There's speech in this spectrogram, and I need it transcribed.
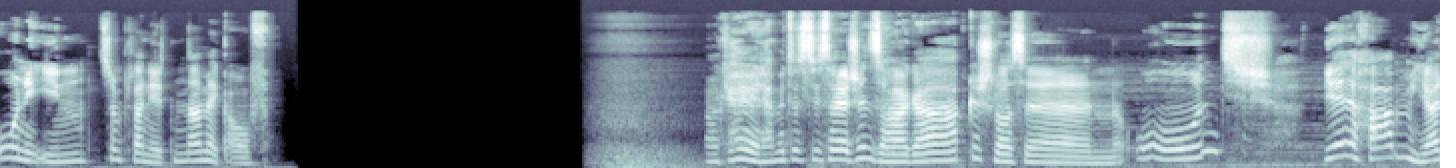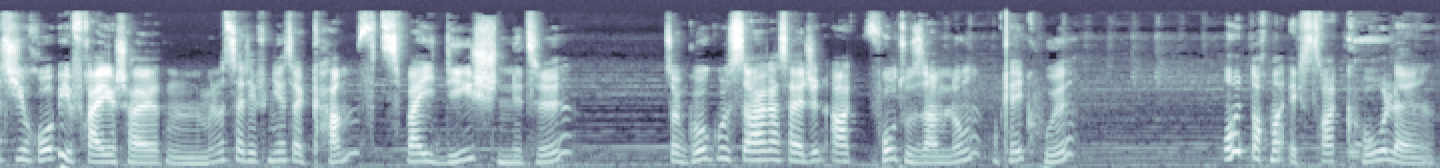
ohne ihn zum Planeten Namek auf. Okay, damit ist die Saiyajin-Saga abgeschlossen. Und wir haben Yajirobe freigeschalten. Benutzerdefinierte Kampf, 2D-Schnitte. Son Gokus Saga Saiyajin Arc Fotosammlung. Okay, cool. Und nochmal extra Kohle.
